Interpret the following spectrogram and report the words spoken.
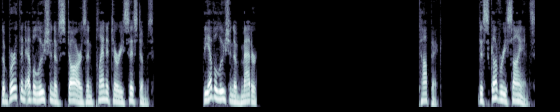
the birth and evolution of stars and planetary systems the evolution of matter. Discovery science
